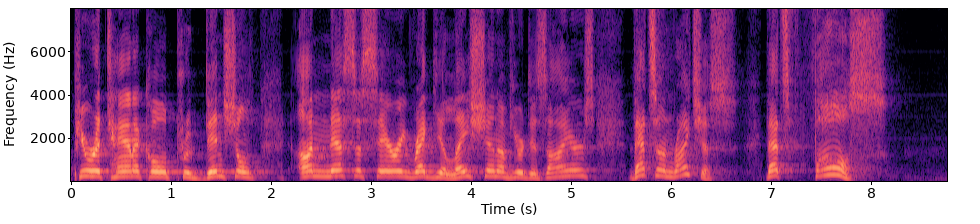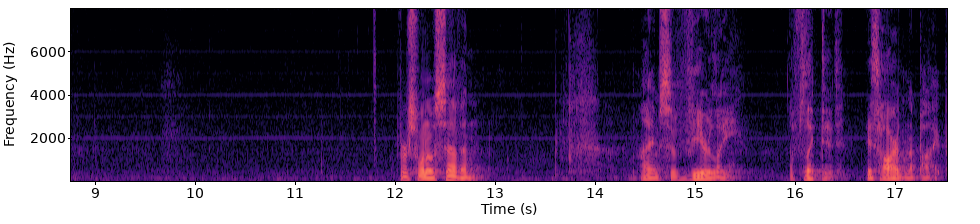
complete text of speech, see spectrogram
puritanical, prudential, unnecessary regulation of your desires. That's unrighteous. That's false. Verse 107 I am severely afflicted. It's hard in the pipe.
